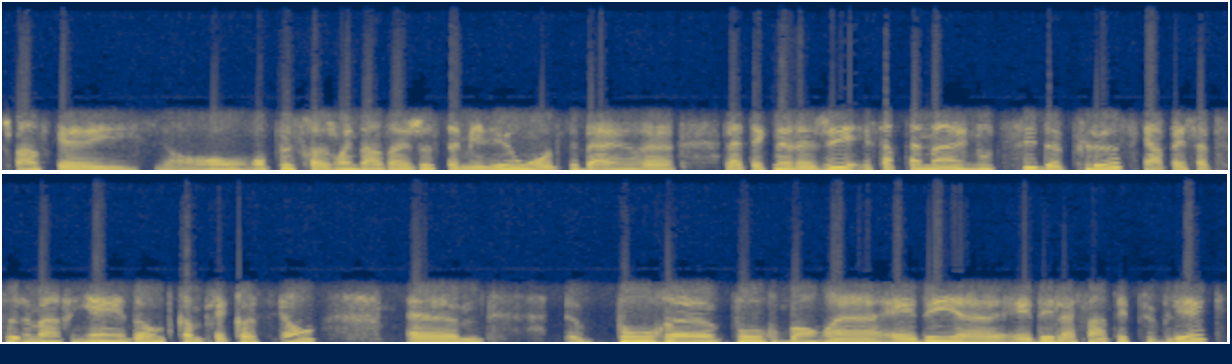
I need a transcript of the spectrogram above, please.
Je pense qu'on on peut se rejoindre dans un juste milieu où on dit ben la technologie est certainement un outil de plus qui empêche absolument rien d'autre comme précaution pour pour bon aider aider la santé publique.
